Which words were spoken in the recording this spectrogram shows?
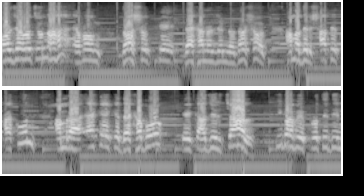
পর্যালোচনা এবং দর্শককে দেখানোর জন্য। দর্শক আমাদের সাথে থাকুন আমরা একে একে দেখাবো এই কাজের চাল। কীভাবে প্রতিদিন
